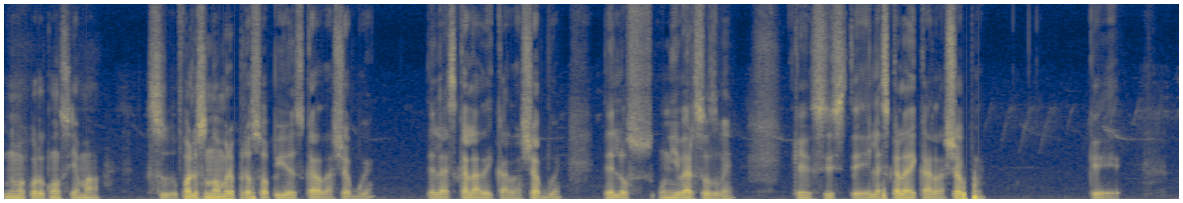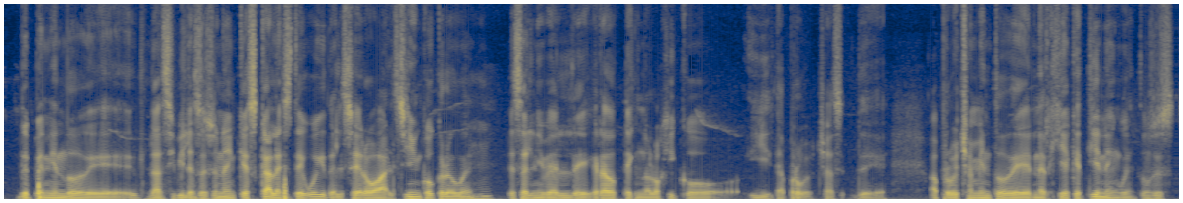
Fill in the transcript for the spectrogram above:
No me acuerdo cómo se llamaba. su- cuál es su nombre, pero su apellido es Kardashev, güey. De la escala de Kardashev, güey. De los universos, güey. Que es este, la escala de Kardashev, güey. Que dependiendo de la civilización en qué escala esté, güey, del 0 al 5, creo, güey es el nivel de grado tecnológico y de, aprovecha- de aprovechamiento de energía que tienen, güey. Entonces,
